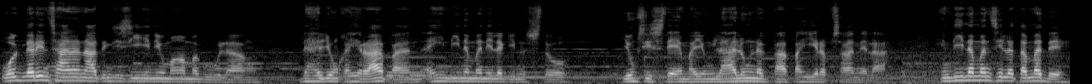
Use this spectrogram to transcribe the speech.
Huwag na rin sana nating sisihin yung mga magulang dahil yung kahirapan ay hindi naman nila ginusto. Yung sistema yung lalong nagpapahirap sa kanila. Hindi naman sila tamad eh.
